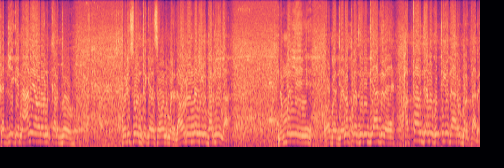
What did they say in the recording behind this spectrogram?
ಕಟ್ಟಲಿಕ್ಕೆ ನಾನೇ ಅವರನ್ನು ಕರೆದು ಕೊಡಿಸುವಂತ ಕೆಲಸವನ್ನು ಮಾಡಿದೆ. ಅವರು ನನ್ನಲ್ಲಿ ಈಗ ಬರಲಿಲ್ಲ. ನಮ್ಮಲ್ಲಿ ಒಬ್ಬ ಜನಪ್ರತಿನಿಧಿ ಆದರೆ ಹತ್ತಾರು ಜನ ಗುತ್ತಿಗೆದಾರರು ಬರ್ತಾರೆ.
